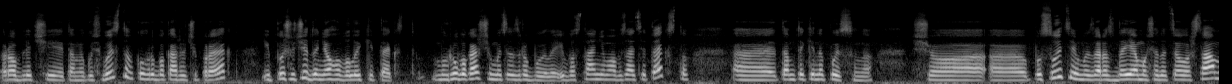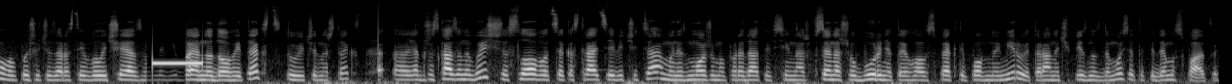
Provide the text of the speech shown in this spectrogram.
роблячи там якусь виставку, грубо кажучи, проект, і пишучи до нього великий текст. Ми, грубо кажучи, ми це зробили. І в останньому абзаці тексту е, там таки написано, що е, по суті ми зараз вдаємося до цього ж самого, пишучи зараз цей величезний, нев'єбенно довгий текст, цитуючи наш текст. Е, Як вже сказано вище, слово це кастрація відчуття. Ми не зможемо передати всі наш, все наше обурення та його аспекти повною мірою, та рано чи пізно здамося та підемо спати.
